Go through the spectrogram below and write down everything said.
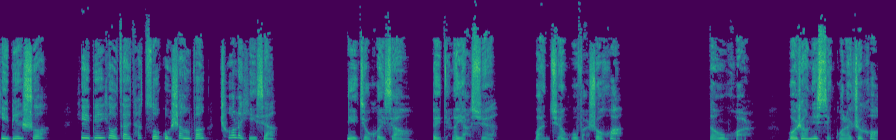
一边说。一边又在他左骨上方戳了一下，你就会像被点了哑穴，完全无法说话。等会儿，我让你醒过来之后，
